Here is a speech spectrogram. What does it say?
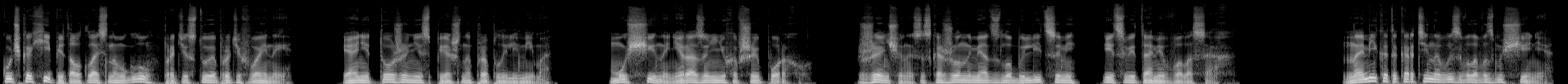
Кучка хиппи толклась на углу, протестуя против войны, и они тоже неспешно проплыли мимо. Мужчины, ни разу не нюхавшие пороху. Женщины с искаженными от злобы лицами и цветами в волосах. На миг эта картина вызвала возмущение.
